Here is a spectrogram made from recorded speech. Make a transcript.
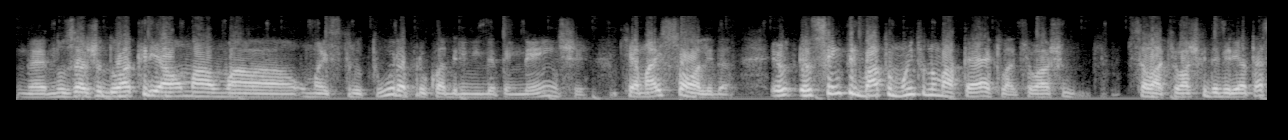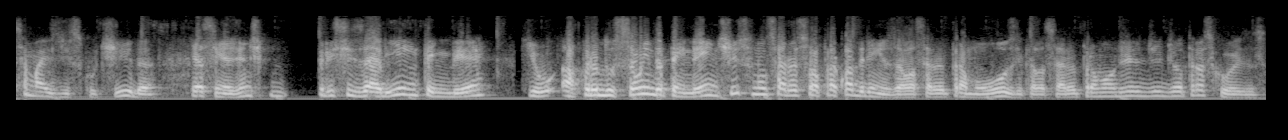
né, nos ajudou a criar uma, uma, uma estrutura para o quadrinho independente que é mais sólida. Eu, eu sempre bato muito numa tecla que eu acho, sei lá, que eu acho que deveria até ser mais discutida, que assim, a gente precisaria entender que a produção independente, isso não serve só para quadrinhos, ela serve para música, ela serve para um monte de, de, outras coisas.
